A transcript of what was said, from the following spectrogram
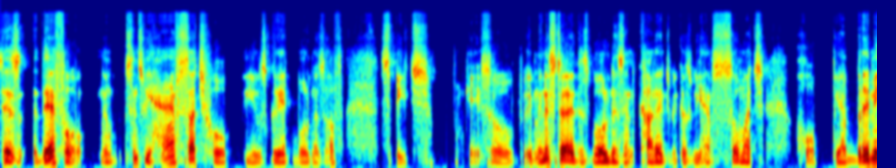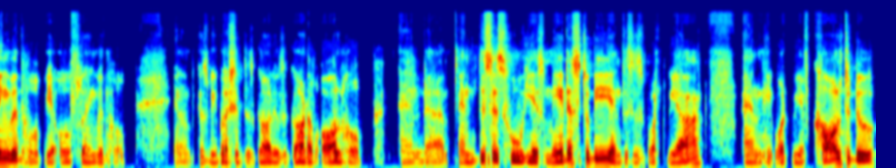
says, "Therefore, you know, since we have such hope, we use great boldness of speech." Okay, so we minister this boldness and courage because we have so much hope. We are brimming with hope. We are overflowing with hope, you know, because we worship this God who's a God of all hope, and uh, and this is who He has made us to be, and this is what we are, and he, what we have called to do.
